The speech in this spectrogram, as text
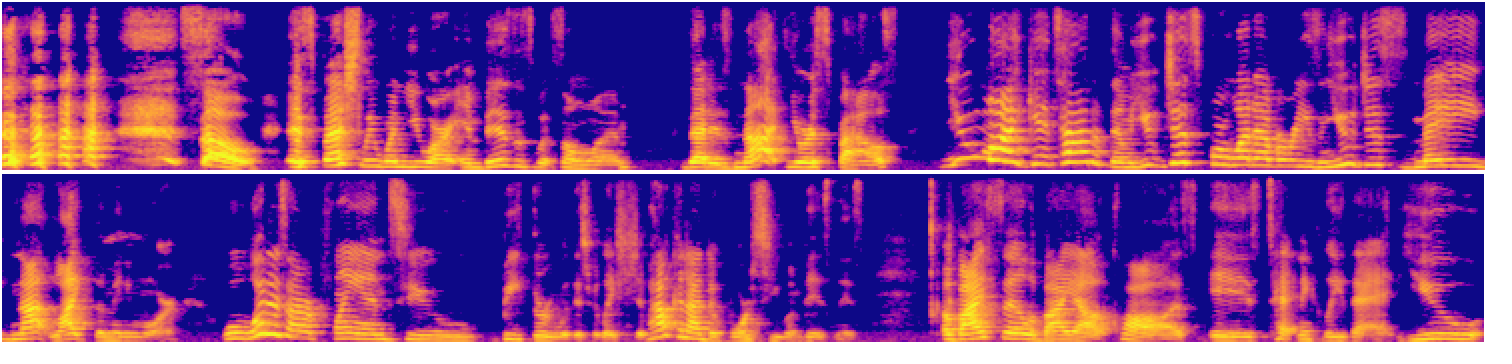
so, especially when you are in business with someone that is not your spouse, you might get tired of them. You just for whatever reason, you just may not like them anymore. Well, what is our plan to be through with this relationship? How can I divorce you in business? A buy sell a buyout clause is technically that you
